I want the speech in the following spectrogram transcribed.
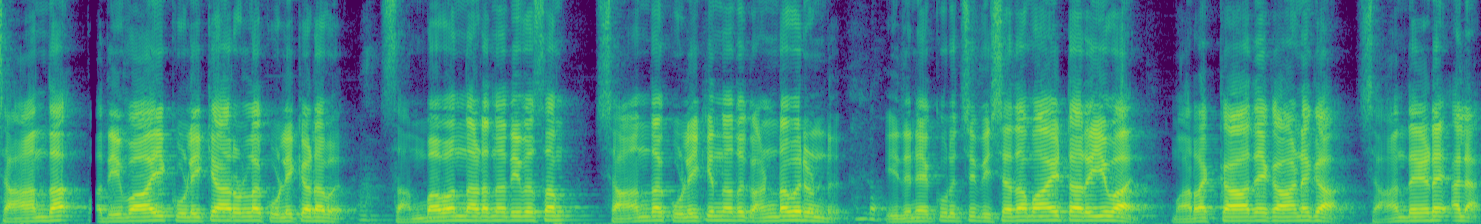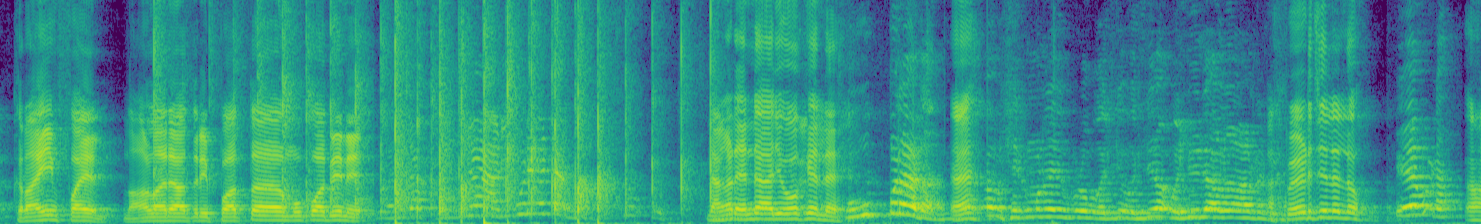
ശാന്ത പതിവായി കുളിക്കാറുള്ള കുളിക്കടവ്. സംഭവം നടന്ന ദിവസം ശാന്ത കുളിക്കുന്നത് കണ്ടവരുണ്ട്. ഇതിനെക്കുറിച്ച് വിശദമായിട്ട് അറിയുവാൻ മറക്കാതെ കാണുക. ശാന്തയുടെ അല്ല ക്രൈം ഫയൽ നാളെ രാത്രി പത്ത് മുപ്പതിന്. ഞങ്ങളുടെ എന്റെ കാര്യം ഓക്കെ അല്ലേ? സൂപ്പറായിട്ടാ. ശരിക്കും പറഞ്ഞാൽ വലിയ വലിയ വലിയ വലിയ ആളുകളാണ്. പേടിച്ചില്ലല്ലോ. ആ ആ.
